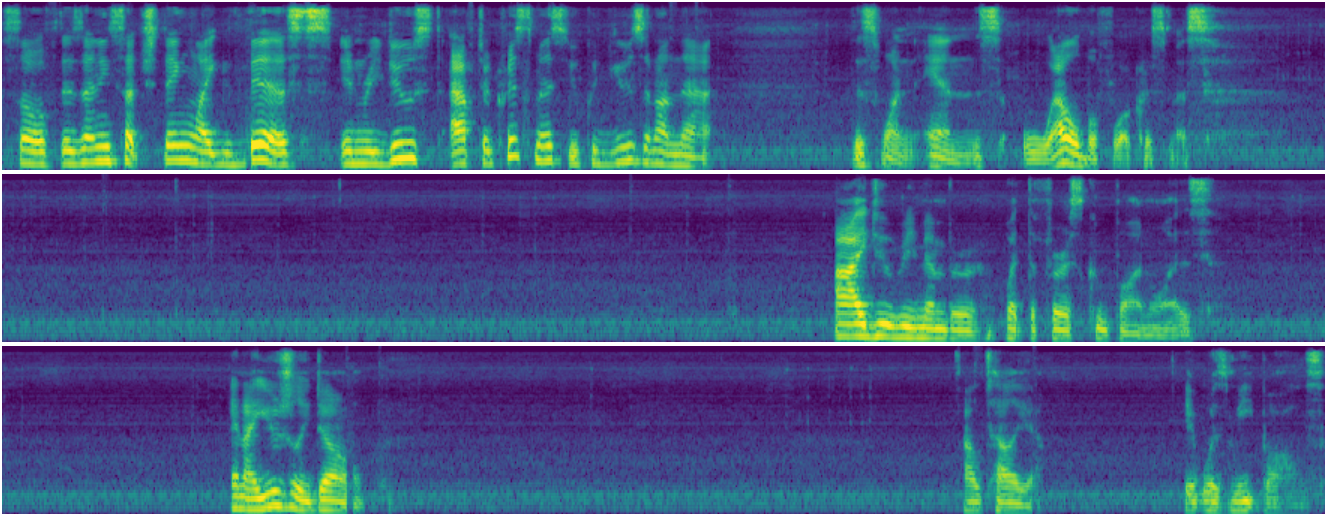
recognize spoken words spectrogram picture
So if there's any such thing like this in reduced after Christmas, you could use it on that. This one ends well before Christmas. I do remember what the first coupon was. And I usually don't. I'll tell you. It was meatballs.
